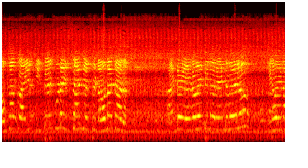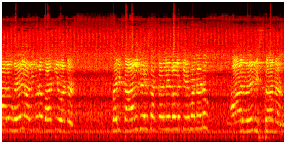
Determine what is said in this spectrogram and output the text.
అమ్మకు అయ్యకి ఇద్దరికి కూడా ఇస్తా అని చెప్పిండు. అవునా కాదా? అంటే ఎగబెట్టిన రెండు వేలు ఇరవై నాలుగు వేలు అవి కూడా బాకీ పడ్డాడు. మరి కాలు చేసి అక్కర్లేని వాళ్ళకి ఏమన్నాడు ఆరు వేలు ఇస్తా అన్నాడు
